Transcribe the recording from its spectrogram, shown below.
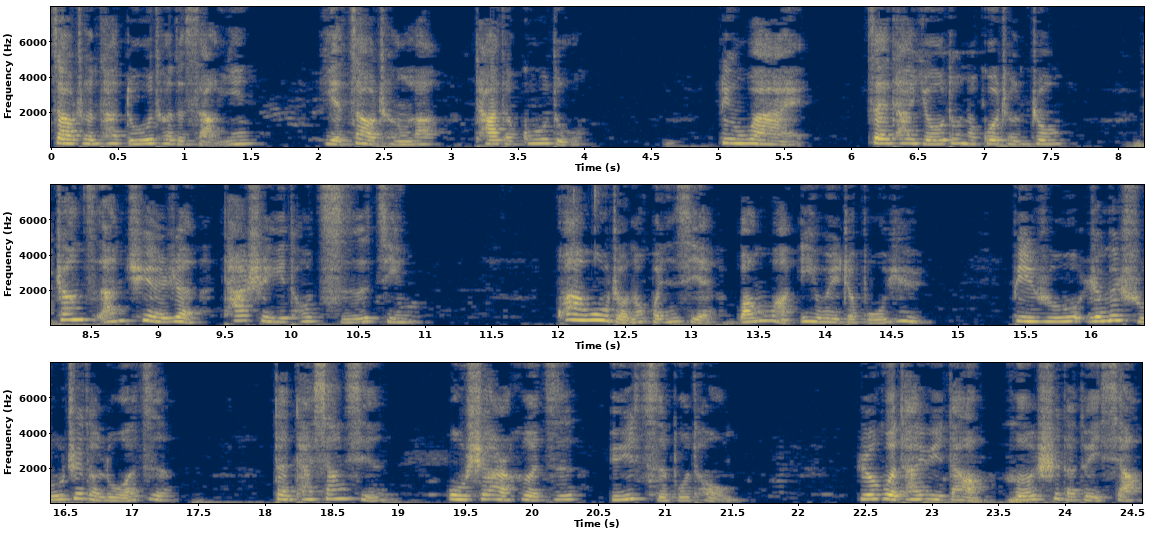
造成他独特的嗓音，也造成了他的孤独。另外，在他游动的过程中，张子安确认他是一头雌鲸。跨物种的混血往往意味着不育，比如人们熟知的骡子。但他相信五十二赫兹与此不同。如果他遇到合适的对象，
